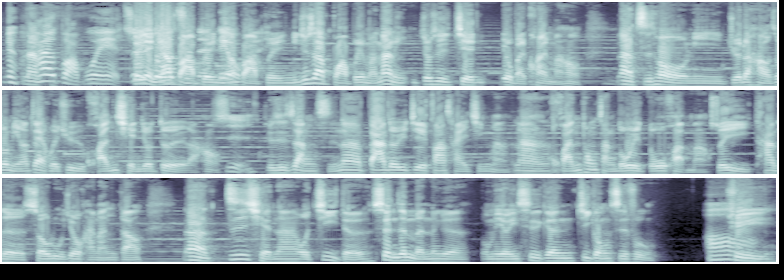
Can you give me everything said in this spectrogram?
没有，那还有宝贝，所以你要宝贝，你要宝贝，你就是要宝贝嘛。那你就是借六百块嘛，哈。那之后你觉得好之后，你要再回去还钱就对了，哈。是，就是这样子。那大家都去借发财金嘛，那还通常都会多还嘛，所以他的收入就还蛮高。那之前呢，我记得圣真门那个，我们有一次跟济公师傅哦去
